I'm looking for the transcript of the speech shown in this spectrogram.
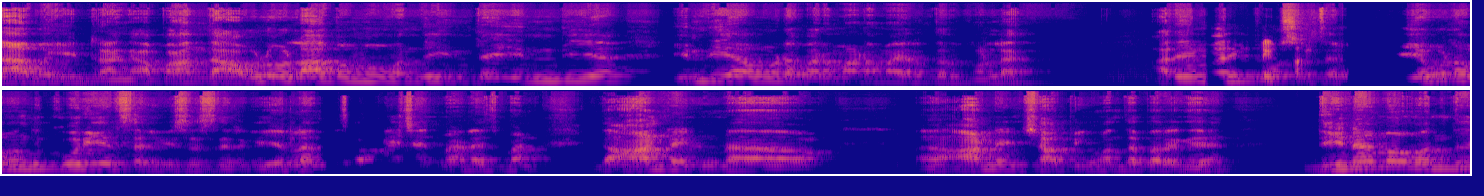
லாபம் ஈட்டுறாங்க. அப்ப அந்த அவ்வளவு லாபமும் வந்து இந்த இந்திய இந்தியாவோட வருமானமா இருந்திருக்கும்ல. அதே மாதிரி போஸ்டல் எவ்வளவு வந்து கொரியர் சர்வீசஸ் இருக்கு? எல்லாம் சப்ளை செயின் மேனேஜ்மெண்ட் இந்த ஆன்லைன் ஆன்லைன் ஷாப்பிங் வந்த பிறகு தினமும் வந்து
